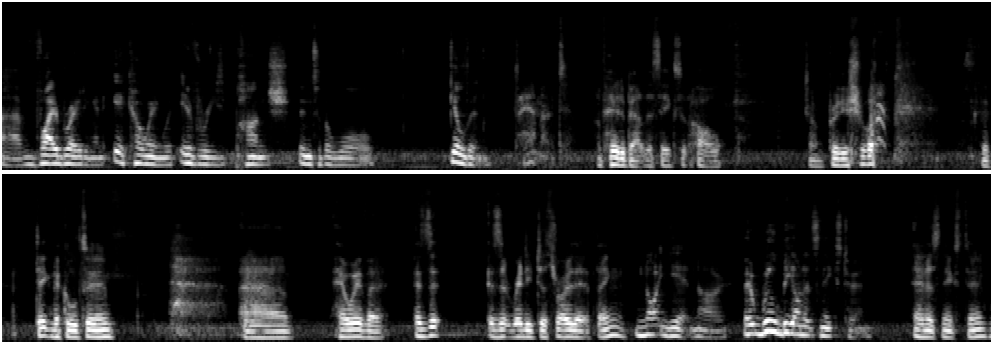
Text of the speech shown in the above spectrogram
uh, vibrating and echoing with every punch into the wall. Gildan. Damn it. I've heard about this exit hole, which I'm pretty sure is the technical term. Uh, however, is it is it ready to throw that thing Not yet, no. It will be on its next turn. In its next turn?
